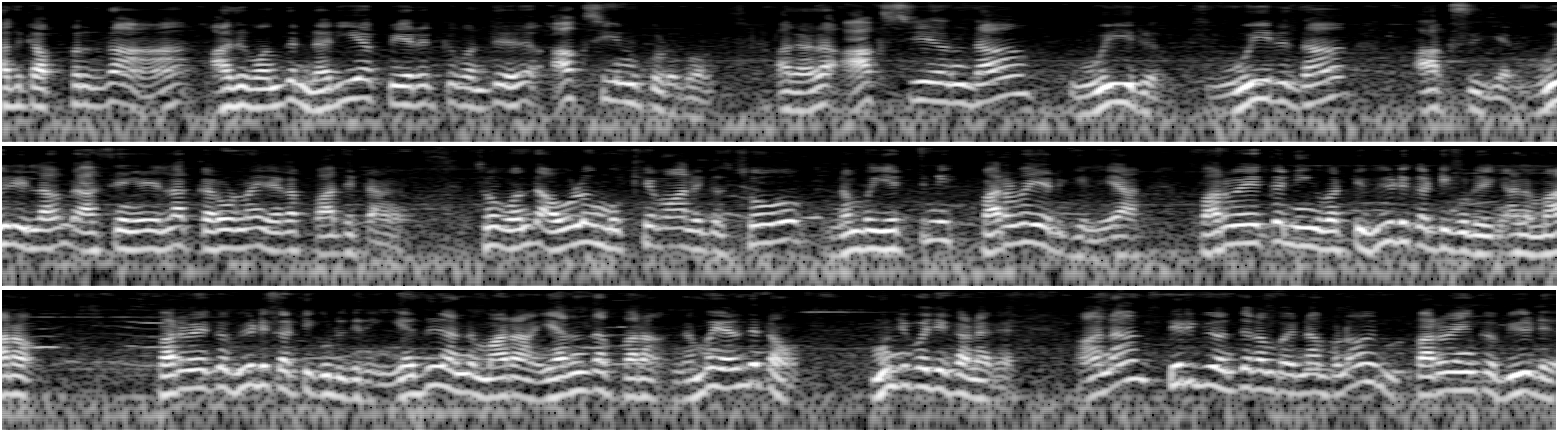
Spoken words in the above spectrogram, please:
அதுக்கப்புறம் தான் அது வந்து நிறைய பேருக்கு வந்து ஆக்சிஜன் கொடுக்கும். அதாவது ஆக்சிஜன் தான் உயிர். உயிர் தான் ஆக்சிஜன் உயிர் இல்லாமல் ஆக்சிஜன் எல்லாம் கரோனா எல்லாம் பார்த்துட்டாங்க. ஸோ வந்து அவ்வளோ முக்கியமாக இருக்குது ஸோ நம்ம எத்தனை பறவை இருக்கு இல்லையா? பறவைக்கு நீங்கள் வட்டி வீடு கட்டி கொடுவீங்க அந்த மரம். பறவைக்கு வீடு கட்டி கொடுக்குறீங்க. எது அந்த மரம்? இறந்த பறம் நம்ம இறந்துட்டோம். முடிஞ்சு போச்சு கணக்கு. ஆனால் திருப்பி வந்து நம்ம என்ன பண்ணோம்? பறவைங்க வீடு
